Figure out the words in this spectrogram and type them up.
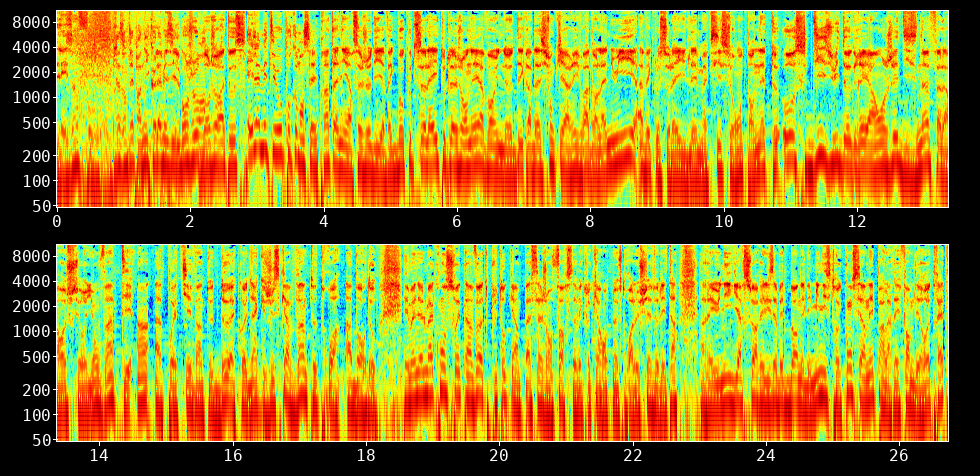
les infos. Présenté par Nicolas Mézil, bonjour. Bonjour à tous. Et la météo pour commencer Printanière ce jeudi avec beaucoup de soleil toute la journée avant une dégradation qui arrivera dans la nuit. Avec le soleil, les maxis seront en nette hausse. 18 degrés à Angers, 19 à La Roche-sur-Yon, 21 à Poitiers, 22 à Cognac, jusqu'à 23 à Bordeaux. Emmanuel Macron souhaite un vote plutôt qu'un passage en force avec le 49-3. Le chef de l'État a réuni hier soir Elisabeth Borne et les ministres concernés par la réforme des retraites.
